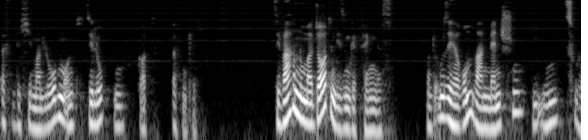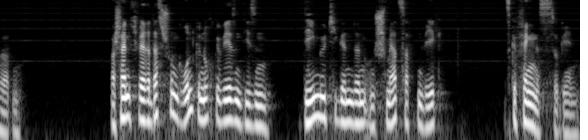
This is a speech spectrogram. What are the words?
öffentlich jemand loben und sie lobten Gott öffentlich. Sie waren nun mal dort in diesem Gefängnis und um sie herum waren Menschen, die ihnen zuhörten. Wahrscheinlich wäre das schon Grund genug gewesen, diesen demütigenden und schmerzhaften Weg ins Gefängnis zu gehen.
